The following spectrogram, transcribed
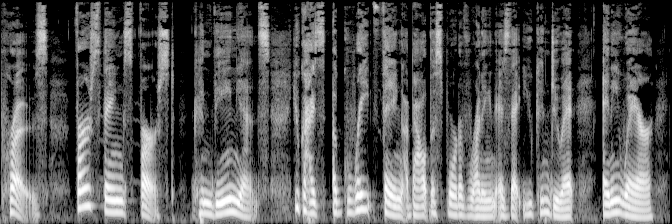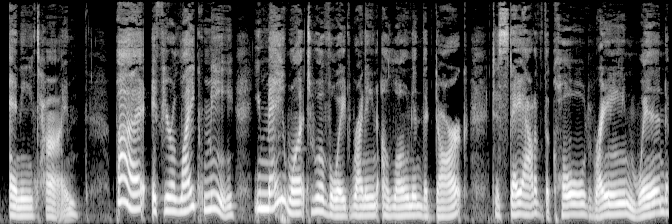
Pros. First things first convenience. You guys, a great thing about the sport of running is that you can do it anywhere, anytime. But if you're like me, you may want to avoid running alone in the dark to stay out of the cold, rain, wind,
